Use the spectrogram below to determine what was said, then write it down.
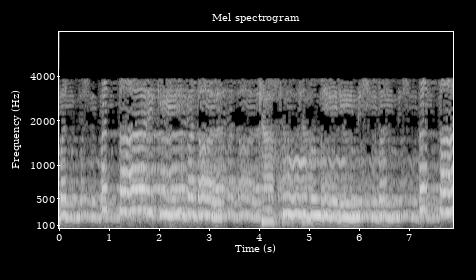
نسبت اتار کی بدولت کیا خوب میری نسبت اتار کی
